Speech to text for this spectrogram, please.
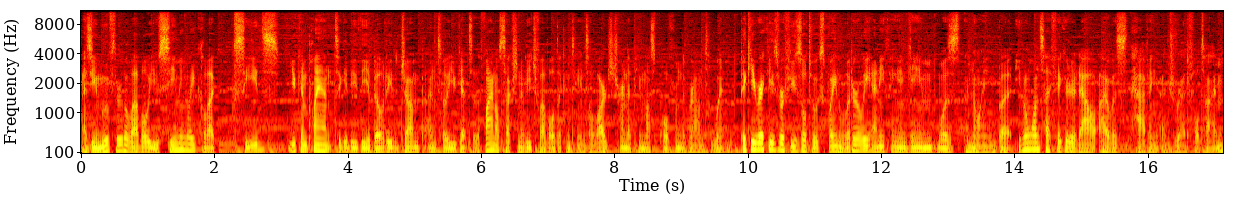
As you move through the level, you seemingly collect seeds you can plant to give you the ability to jump until you get to the final section of each level that contains a large turnip you must pull from the ground to win. Picky Ricky's refusal to explain literally anything in game was annoying, but even once I figured it out, I was having a dreadful time.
